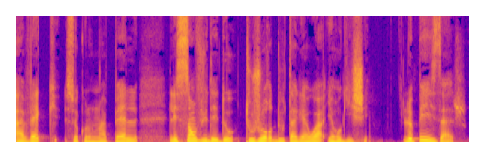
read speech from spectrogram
avec ce que l'on appelle les 100 vues d'Edo, toujours d'Utagawa Hirogishi. Le paysage.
